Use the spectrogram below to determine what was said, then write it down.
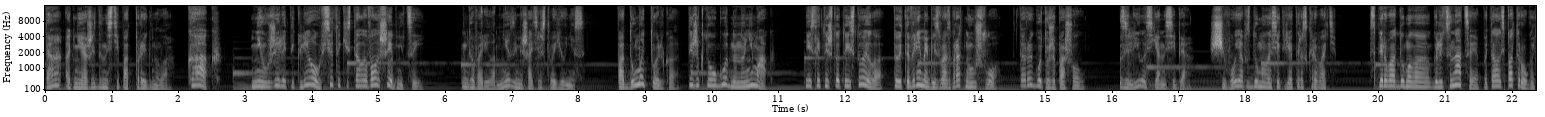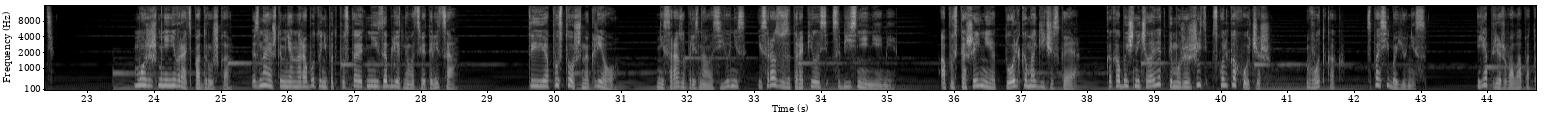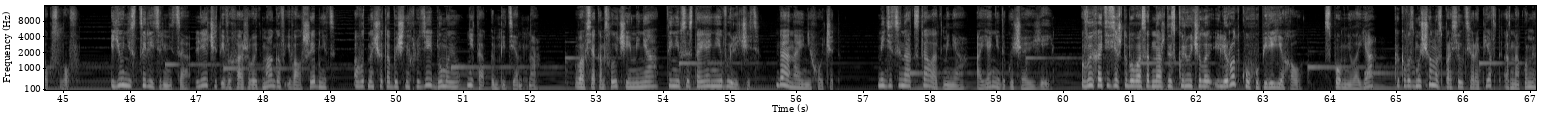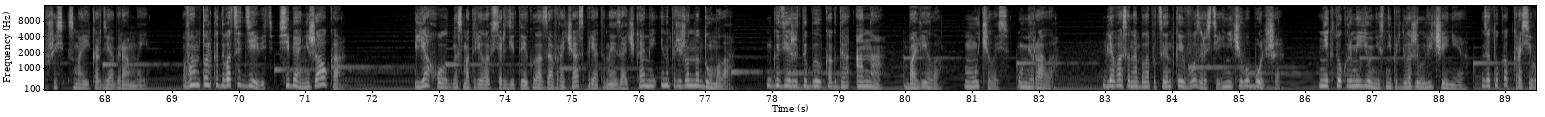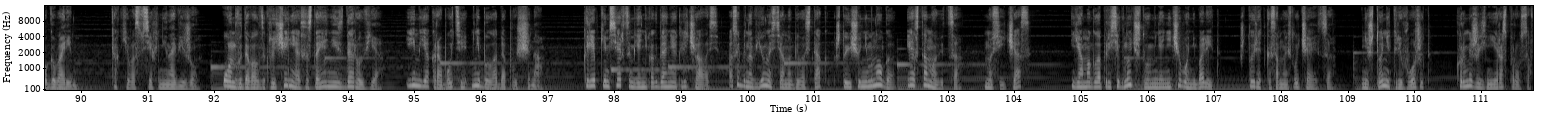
Та от неожиданности подпрыгнула. «Как? Неужели ты, Клео, все-таки стала волшебницей?» — говорила мне замешательство Юнис. «Подумать только, ты же кто угодно, но не маг. Если ты что-то и стоила, то это время безвозвратно ушло. Второй год уже пошел. Злилась я на себя. С чего я вздумала секреты раскрывать? Сперва думала, галлюцинация, пыталась потрогать. «Можешь мне не врать, подружка. Знаю, что меня на работу не подпускают ни из-за бледного цвета лица». «Ты опустошена, Клео», – не сразу призналась Юнис и сразу заторопилась с объяснениями. «Опустошение только магическое. Как обычный человек ты можешь жить сколько хочешь». «Вот как. Спасибо, Юнис». Я прервала поток слов. Юнис – целительница, лечит и выхаживает магов и волшебниц, а вот насчет обычных людей, думаю, не так компетентна. Во всяком случае, меня ты не в состоянии вылечить. Да она и не хочет. Медицина отстала от меня, а я не докучаю ей. «Вы хотите, чтобы вас однажды скрючило или рот к уху переехал?» Вспомнила я, как возмущенно спросил терапевт, ознакомившись с моей кардиограммой. «Вам только 29, себя не жалко?» Я холодно смотрела в сердитые глаза врача, спрятанные за очками, и напряженно думала. «Где же ты был, когда она болела, мучилась, умирала?» Для вас она была пациенткой в возрасте и ничего больше. Никто, кроме Юнис, не предложил лечения. Зато как красиво говорим. Как я вас всех ненавижу. Он выдавал заключение о состоянии здоровья. Им я к работе не была допущена. Крепким сердцем я никогда не отличалась. Особенно в юности оно билось так, что еще немного и остановится. Но сейчас я могла присягнуть, что у меня ничего не болит, что редко со мной случается. Ничто не тревожит, кроме жизни и расспросов.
